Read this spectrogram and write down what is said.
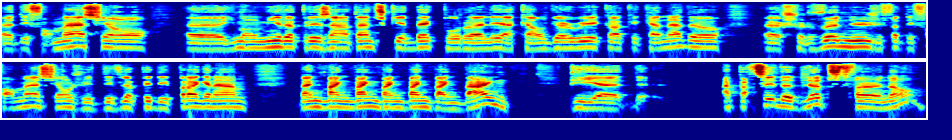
euh, des formations. ils m'ont mis représentant du Québec pour aller à Calgary, Hockey Canada. je suis revenu, j'ai fait des formations, j'ai développé des programmes. Bang, bang, bang, bang, bang, bang, bang. Puis euh, à partir de là, tu te fais un nom.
